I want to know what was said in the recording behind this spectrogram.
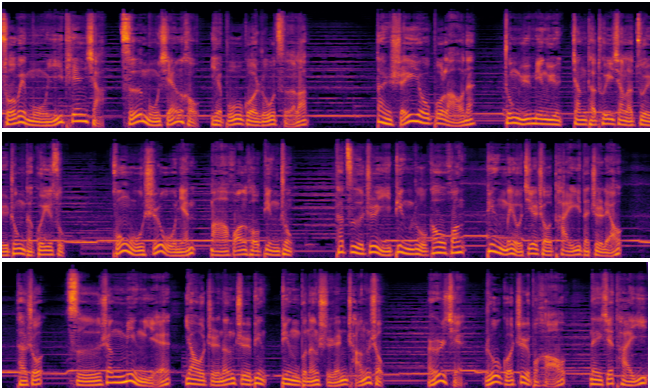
所谓母仪天下，慈母贤后也不过如此了。但谁又不老呢？终于命运将她推向了最终的归宿。洪武十五年，马皇后病重，她自知已病入膏肓，并没有接受太医的治疗。她说：“死生命也，药只能治病，并不能使人长寿，而且。”如果治不好，那些太医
